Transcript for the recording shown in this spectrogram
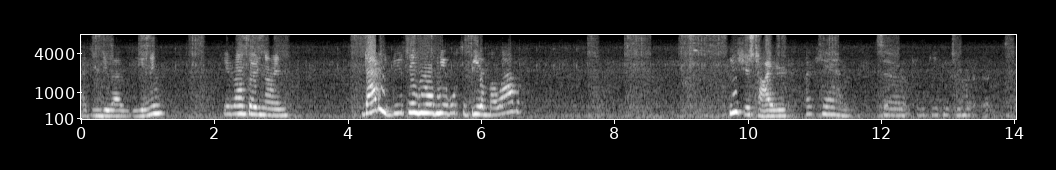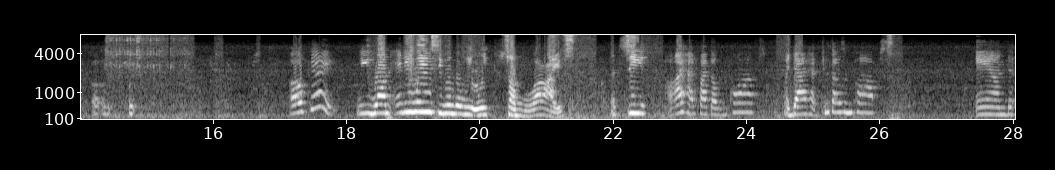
I didn't do that at the beginning. Here, round 39. Daddy, do you think we will be able to beat a Moab? He's just tired. I can. So, can you give me 200? Uh, uh, okay, we won anyways, even though we leaked some lives. Let's see. I had 5,000 pops. My dad had 2,000 pops. And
